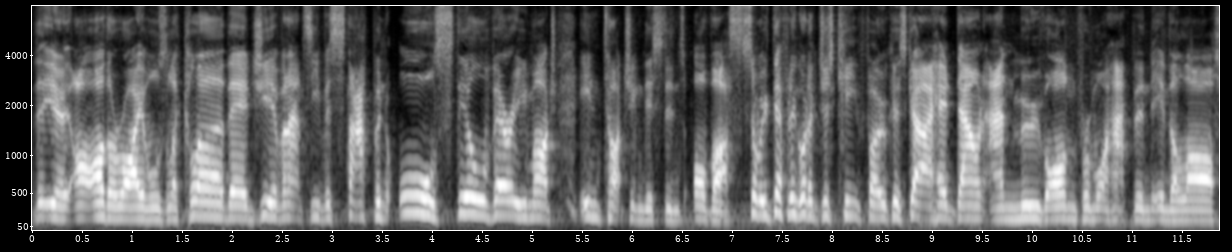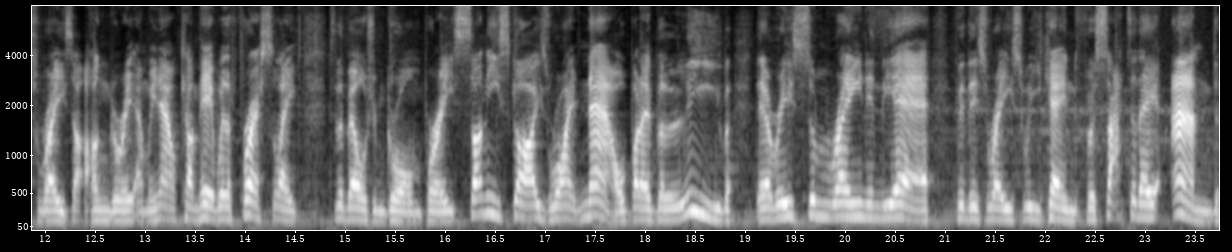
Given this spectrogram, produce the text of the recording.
the, you know, our other rivals, Leclerc there, Giovinazzi, Verstappen, all still very much in touching distance of us. So we've definitely got to just keep focused, get our head down, and move on from what happened in the last race at Hungary. And we now come here with a fresh slate to the Belgium Grand Prix. Sunny skies right now, but I believe there is some rain in the air for this race weekend for Saturday and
